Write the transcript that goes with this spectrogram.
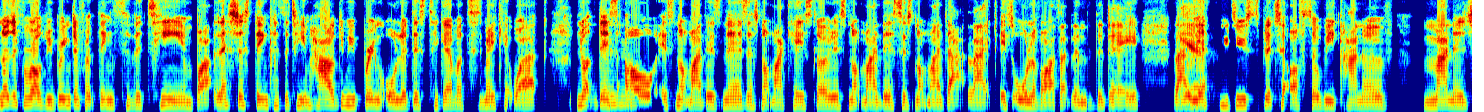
not different roles. We bring different things to the team, but let's just think as a team. How do we bring all of this together to make it work? Not this. Mhm. Oh, it's not my business. It's not my caseload. It's not my this. It's not my that. Like it's all of ours at the end of the day. Like Yeah. yes, we do split it off so we kind of manage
